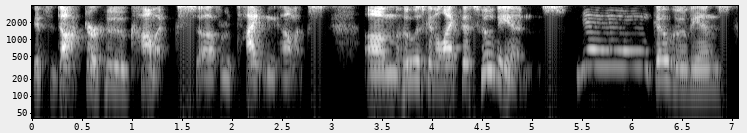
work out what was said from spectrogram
It's Doctor Who Comics uh, from Titan Comics. Um, who is going to like this? Whovians. Yay! Go Whovians.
